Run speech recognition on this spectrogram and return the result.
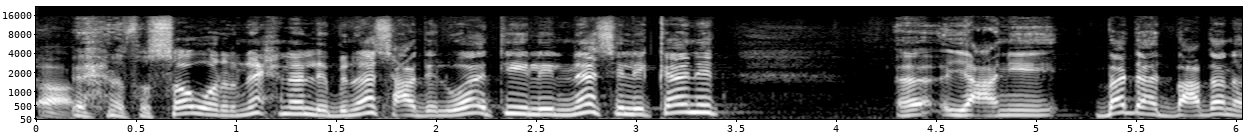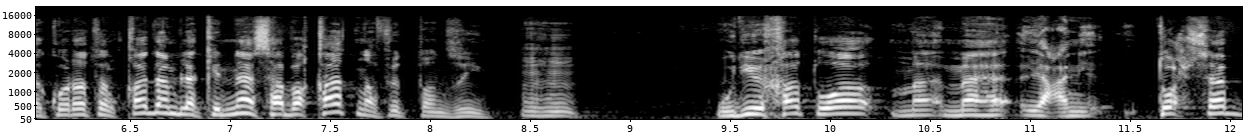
آه. إحنا تصور إن إحنا اللي بنسعى دلوقتي للناس اللي كانت آه، يعني بدأت بعدنا كرة القدم لكنها سبقتنا في التنظيم. ودي خطوة ما, ما يعني تحسب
